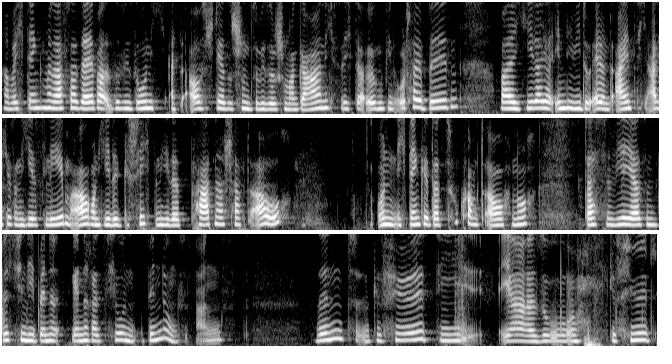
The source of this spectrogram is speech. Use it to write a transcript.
Aber ich denke, man darf da selber sowieso nicht als Außensteher, also schon sowieso schon mal gar nicht, sich da irgendwie ein Urteil bilden, weil jeder ja individuell und einzigartig ist und jedes Leben auch und jede Geschichte und jede Partnerschaft auch. Und ich denke, dazu kommt auch noch, dass wir ja so ein bisschen die Generation Bindungsangst sind, gefühlt, die ja so gefühlt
